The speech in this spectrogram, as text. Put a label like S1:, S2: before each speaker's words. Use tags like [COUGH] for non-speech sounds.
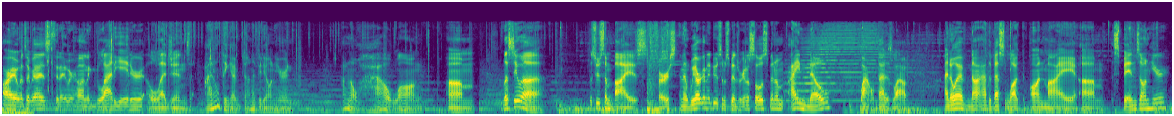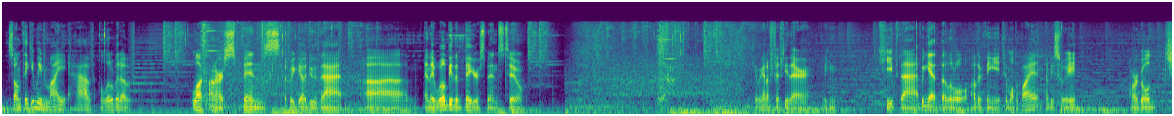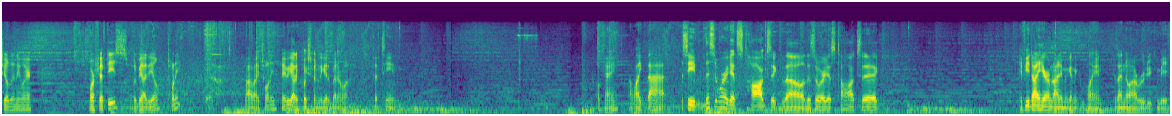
S1: Alright, what's up guys? Today we're on Gladiator Legends. I don't think I've done a video on here in I don't know how long. Um let's do a let's do some buys first and then we are gonna do some spins. We're gonna slow spin them. I know wow, that is loud. I know I have not had the best luck on my um spins on here, so I'm thinking we might have a little bit of luck on our spins if we go do that. Uh, and they will be the bigger spins too. Okay, we got a 50 there. We can keep that. If we can get the little other thingy to multiply it, that'd be sweet. Or gold shield anywhere. More 50s would be ideal. 20? Buy like 20. Maybe got a quick spin to get a better one. 15. Okay, I like that. See, this is where it gets toxic, though. This is where it gets toxic. If you die here, I'm not even going to complain, because I know how rude you can be.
